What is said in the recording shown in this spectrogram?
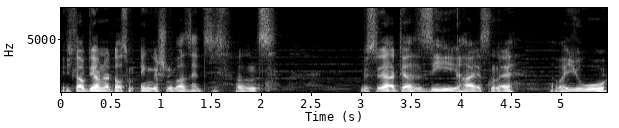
Ich glaube, die haben das aus dem Englischen übersetzt. Sonst müsste ja der sie heißen, ne? aber you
